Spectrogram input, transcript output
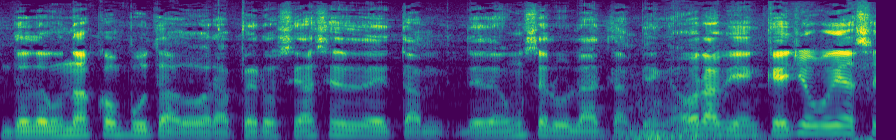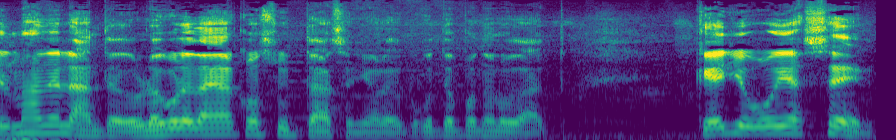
desde una computadora, pero se hace desde, un celular también. Ahora bien, ¿qué yo voy a hacer más adelante? Luego le dan a consultar, señores, porque usted pone los datos. ¿Qué yo voy a hacer?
